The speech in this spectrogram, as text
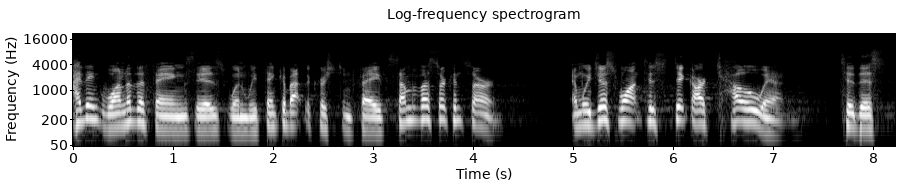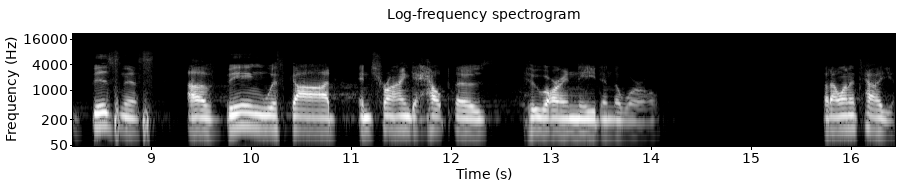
I think one of the things is when we think about the Christian faith, some of us are concerned and we just want to stick our toe in to this business of being with God and trying to help those who are in need in the world. But I want to tell you,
